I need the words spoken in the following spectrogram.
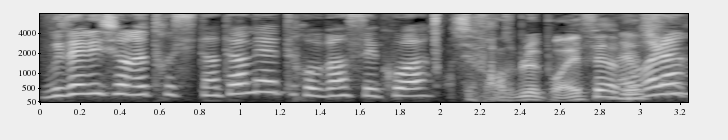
vous allez sur notre site internet. Robin, c'est quoi? C'est francebleu.fr, bien ben voilà. sûr.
